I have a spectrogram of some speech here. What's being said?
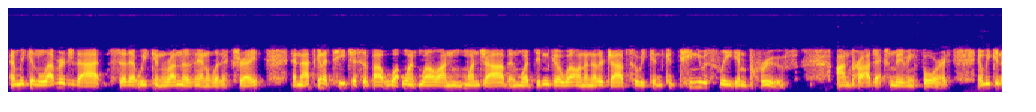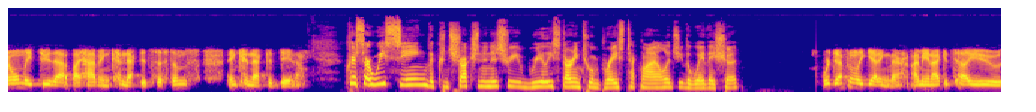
and we can leverage that so that we can run those analytics, right? And that's going to teach us about what went well on one job and what didn't go well on another job so we can continuously improve on projects moving forward. And we can only do that by having connected systems and connected data. Chris, are we seeing the construction industry really starting to embrace technology the way they should? We're definitely getting there. I mean, I could tell you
